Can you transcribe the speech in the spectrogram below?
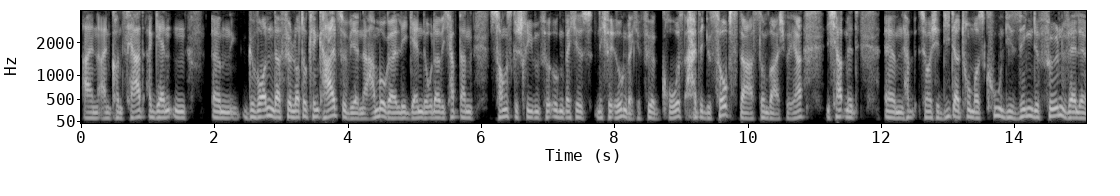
einen, einen Konzertagenten ähm, gewonnen, dafür Lotto King Karl zu werden, eine Hamburger Legende. Oder ich habe dann Songs geschrieben für irgendwelches, nicht für irgendwelche, für großartige Soapstars zum Beispiel. Ja, ich habe mit ähm, hab zum Beispiel Dieter Thomas Kuhn, die singende Föhnwelle,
